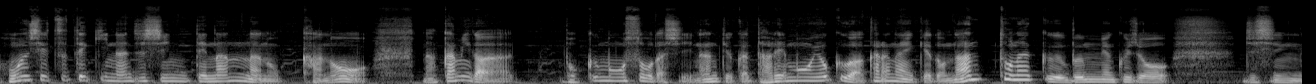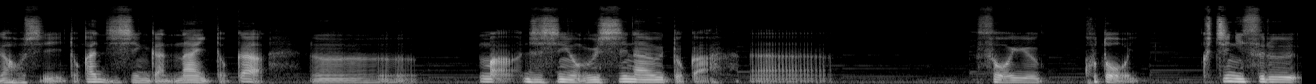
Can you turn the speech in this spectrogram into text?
本質的な自信って何なのかの中身が僕もそうだし何て言うか誰もよくわからないけどなんとなく文脈上自信が欲しいとか自信がないとかうーんまあ自信を失うとかそういうことを口にする、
